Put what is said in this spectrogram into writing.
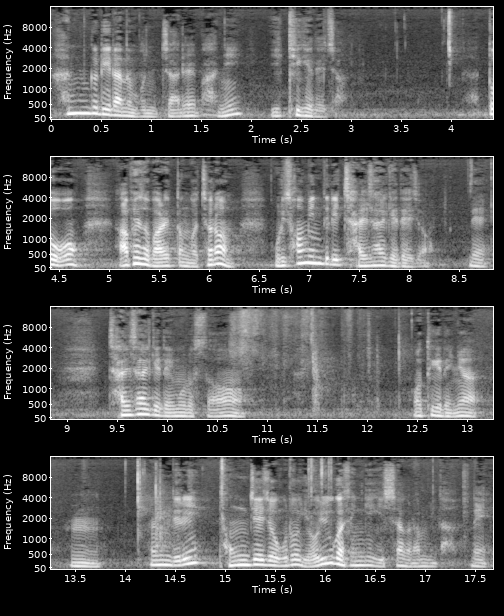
한글이라는 문자를 많이 익히게 되죠. 또 앞에서 말했던 것처럼 우리 서민들이 잘 살게 되죠. 네, 잘 살게 됨으로써 어떻게 되냐? 음, 서민들이 경제적으로 여유가 생기기 시작을 합니다. 네.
